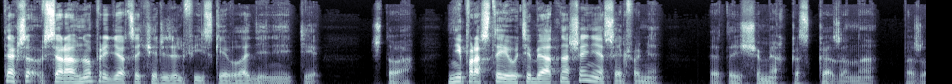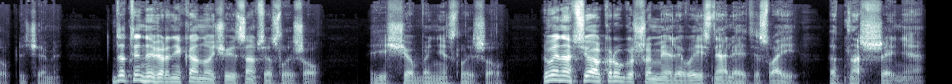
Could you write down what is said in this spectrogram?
Так что все равно придется через эльфийские владения идти. Что, непростые у тебя отношения с эльфами? Это еще мягко сказано, — пожал плечами. Да ты наверняка ночью и сам все слышал. Еще бы не слышал. Вы на всю округу шумели, выясняли эти свои отношения.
